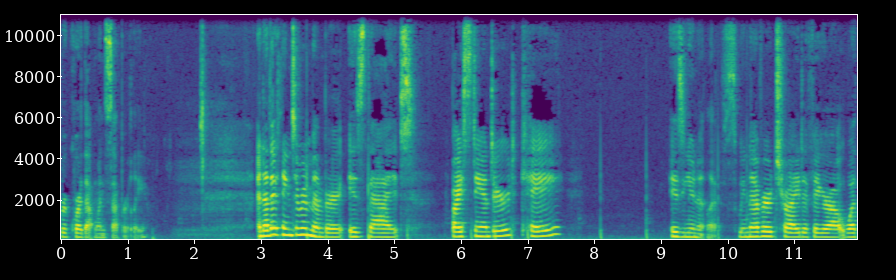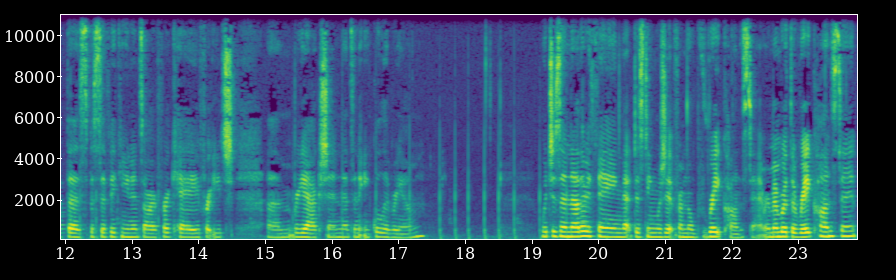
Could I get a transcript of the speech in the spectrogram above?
record that one separately. Another thing to remember is that by standard, K is unitless. We never try to figure out what the specific units are for K for each um, reaction that's in equilibrium, which is another thing that distinguishes it from the rate constant. Remember, with the rate constant,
